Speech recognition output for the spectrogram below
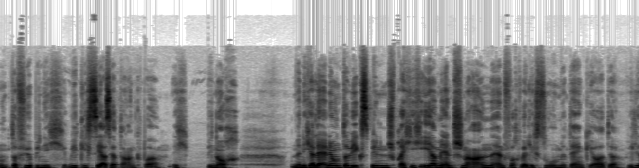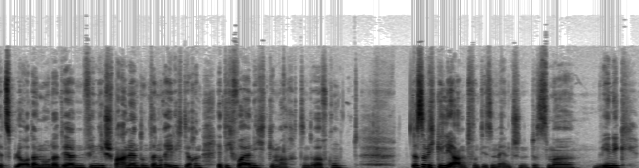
Und dafür bin ich wirklich sehr, sehr dankbar. Ich bin auch, wenn ich alleine unterwegs bin, spreche ich eher Menschen an, einfach weil ich so mir denke, ja, der will jetzt plaudern oder der finde ich spannend und dann rede ich dir auch an, hätte ich vorher nicht gemacht. Und aufgrund das habe ich gelernt von diesen Menschen, dass man wenig,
